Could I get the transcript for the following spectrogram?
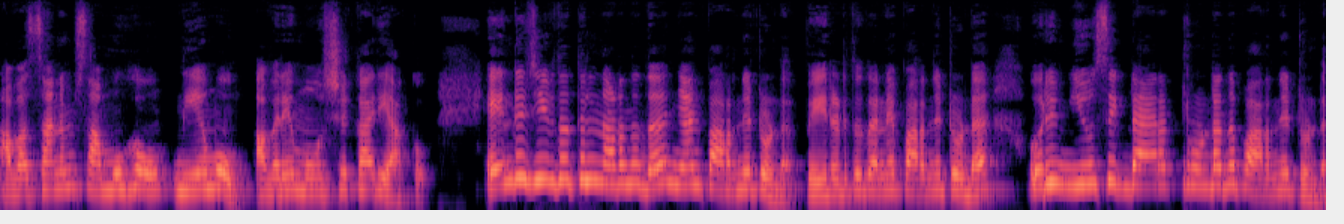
അവസാനം സമൂഹവും നിയമവും അവരെ മോശക്കാരിയാക്കും. എന്റെ ജീവിതത്തിൽ നടന്നത് ഞാൻ പറഞ്ഞിട്ടുണ്ട്. പേരെടുത്ത് തന്നെ പറഞ്ഞിട്ടുണ്ട്. ഒരു മ്യൂസിക് ഡയറക്ടർ ഉണ്ടെന്ന് പറഞ്ഞിട്ടുണ്ട്.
